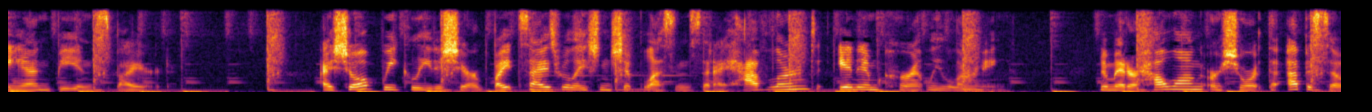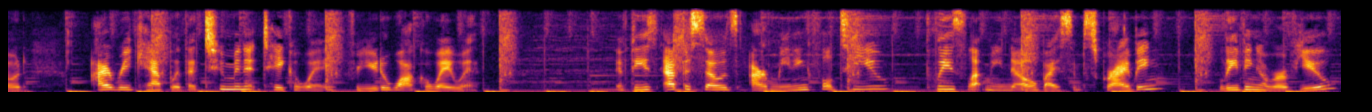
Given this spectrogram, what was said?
and be inspired. I show up weekly to share bite sized relationship lessons that I have learned and am currently learning. No matter how long or short the episode, I recap with a two minute takeaway for you to walk away with. If these episodes are meaningful to you, please let me know by subscribing, leaving a review,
